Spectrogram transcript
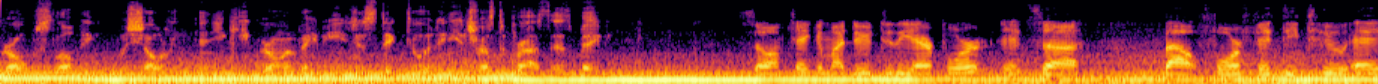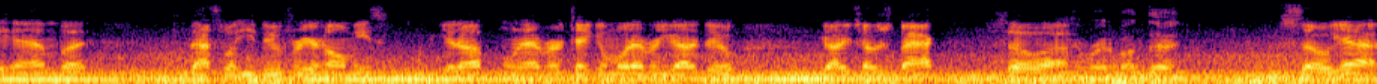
grow slowly but surely, and you keep growing, baby. You just stick to it and you trust the process, baby. So I'm taking my dude to the airport. It's uh, about 4:52 a.m., but that's what you do for your homies. Get up whenever, take them whatever you got to do. Got each other's back. So uh, Yeah, right about that. so yeah,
